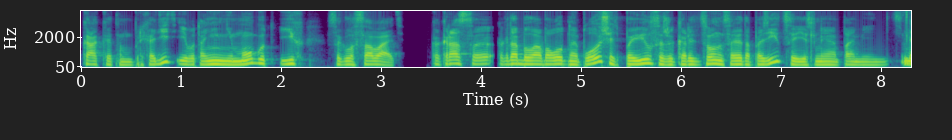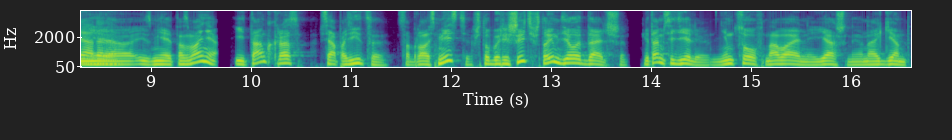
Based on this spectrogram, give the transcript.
как к этому приходить, и вот они не могут их согласовать. Как раз, э, когда была Болотная площадь, появился же Координационный совет оппозиции, если меня память да, не да, да. изменяет название. И там как раз вся оппозиция собралась вместе, чтобы решить, что им делать дальше. И там сидели Немцов, Навальный, Яшин, иноагент,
